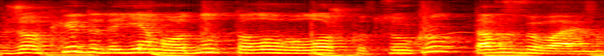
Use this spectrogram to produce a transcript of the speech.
В жовтки додаємо 1 столову ложку цукру та взбиваємо.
